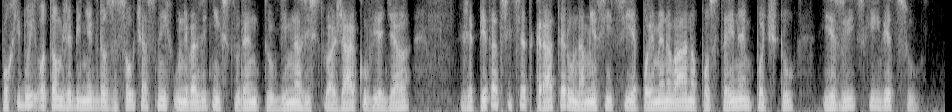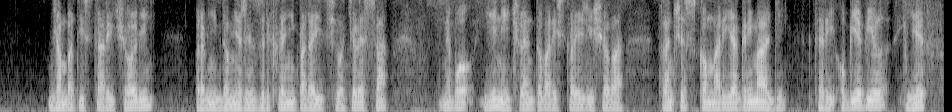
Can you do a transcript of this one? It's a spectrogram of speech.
Pochybuji o tom, že by někdo ze současných univerzitních studentů, gymnazistů a žáků věděl, že 35 kráterů na měsíci je pojmenováno po stejném počtu jezuitských vědců. Giambattista Riccioli, první, kdo měřil zrychlení padajícího tělesa, nebo jiný člen tovaristva Ježíšova, Francesco Maria Grimaldi, který objevil jev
